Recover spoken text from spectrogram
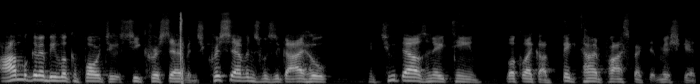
I'm going to be looking forward to see Chris Evans. Chris Evans was a guy who, in 2018, looked like a big time prospect at Michigan.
